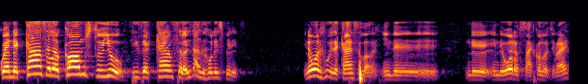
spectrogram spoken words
When the counselor comes to you, he's a counselor. He's not the Holy Spirit. You know what? Who is a counselor in the in the in the world of psychology, right?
